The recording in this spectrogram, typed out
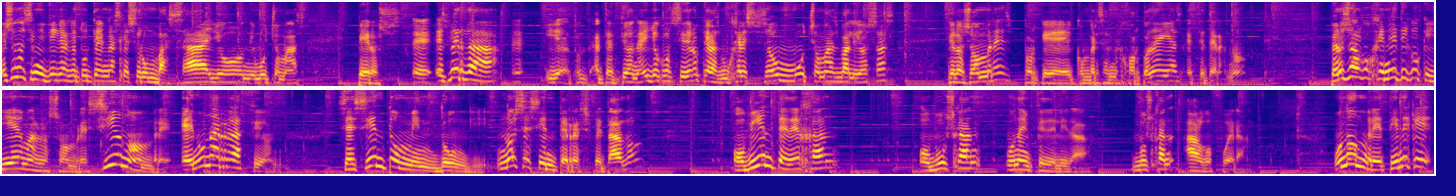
Eso no significa que tú tengas que ser un vasallo ni mucho más, pero eh, es verdad, eh, y atención, eh, yo considero que las mujeres son mucho más valiosas que los hombres porque conversas mejor con ellas, etcétera, ¿no? Pero es algo genético que llevan los hombres. Si un hombre en una relación se siente un mindungui, no se siente respetado, o bien te dejan o buscan una infidelidad, buscan algo fuera. Un hombre tiene que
